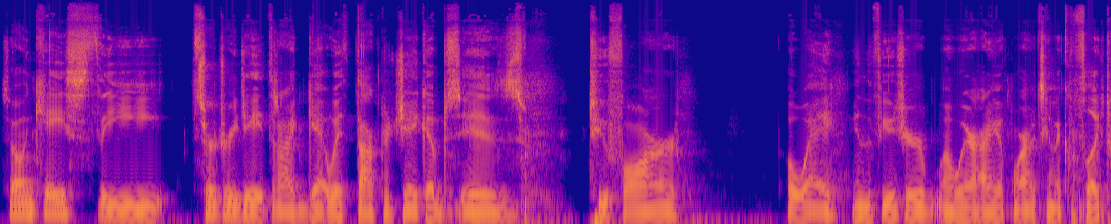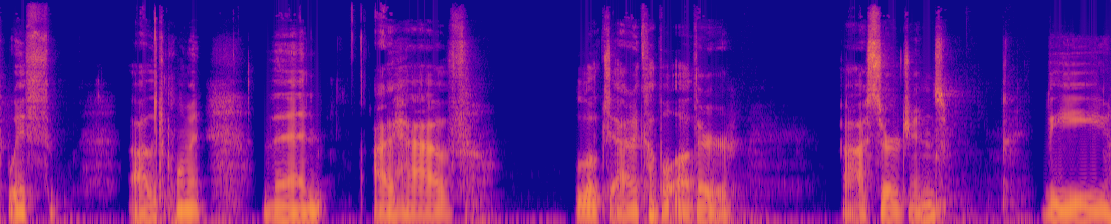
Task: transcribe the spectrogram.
So in case the surgery date that I get with Dr. Jacobs is too far away in the future uh, where I where it's going to conflict with uh, the deployment, then I have looked at a couple other uh, surgeons. The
